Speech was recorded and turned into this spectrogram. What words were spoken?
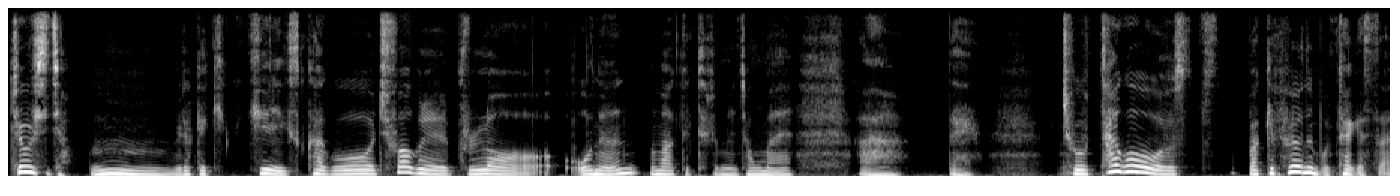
좋으시죠? 음, 이렇게 귀, 귀에 익숙하고 추억을 불러오는 음악들 들으면 정말, 아, 네. 좋다고 밖에 표현을 못 하겠어요.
